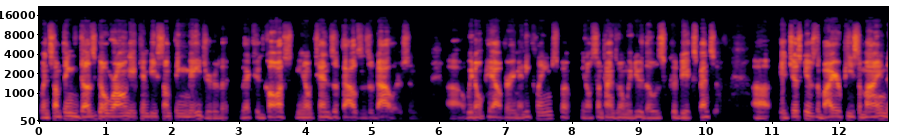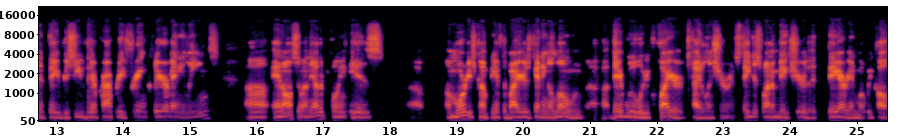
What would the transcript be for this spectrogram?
when something does go wrong, it can be something major that, that could cost you know tens of thousands of dollars. And uh, we don't pay out very many claims, but you know sometimes when we do, those could be expensive. Uh, it just gives the buyer peace of mind that they receive their property free and clear of any liens. Uh, and also on the other point is uh, a mortgage company, if the buyer is getting a loan, uh, they will require title insurance. They just want to make sure that they are in what we call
